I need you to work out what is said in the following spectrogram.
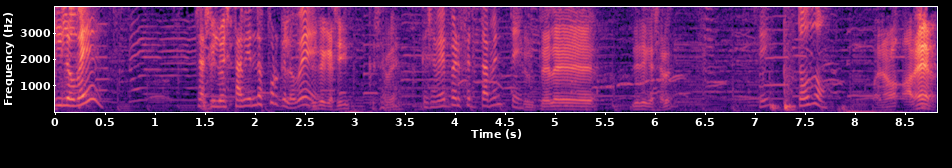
Y lo ve. sea, si lo está viendo es porque lo Dice ve. que sí, que se ve. Que se ve perfectamente. Si usted le dice que se ve. ¿Sí? Todo. Bueno, a ver,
